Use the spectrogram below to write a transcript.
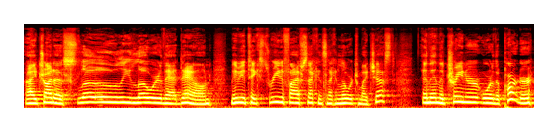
I try to slowly lower that down. Maybe it takes three to five seconds, and I can lower it to my chest. And then the trainer or the partner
